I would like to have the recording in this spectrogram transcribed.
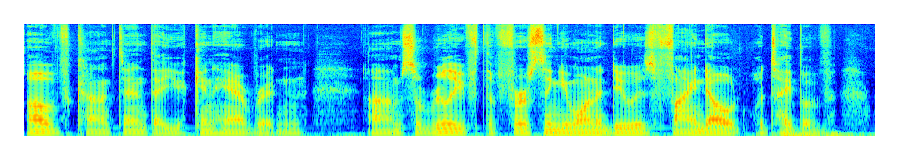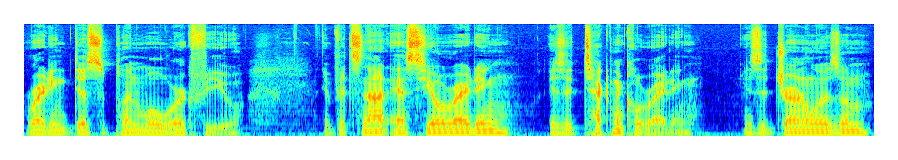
of content that you can have written. Um, so, really, the first thing you want to do is find out what type of writing discipline will work for you. If it's not SEO writing, is it technical writing? Is it journalism?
